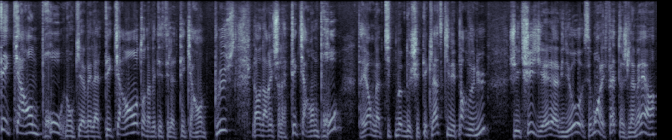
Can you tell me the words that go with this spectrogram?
T40 Pro. Donc, il y avait la T40, on avait testé la T40 Plus. Là, on arrive sur la T40 Pro. D'ailleurs, ma petite meuble de chez Teclast qui n'est pas revenue. J'ai écrit, j'ai dit, la vidéo, c'est bon, elle est faite, je la mets. Hein.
